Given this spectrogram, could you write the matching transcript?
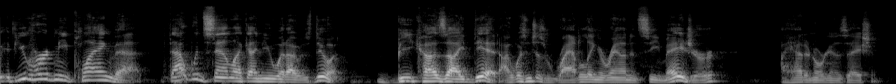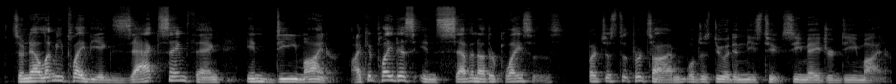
if you heard me playing that, that would sound like I knew what I was doing because I did. I wasn't just rattling around in C major, I had an organization. So now let me play the exact same thing in D minor. I could play this in seven other places, but just for time, we'll just do it in these two C major, D minor.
